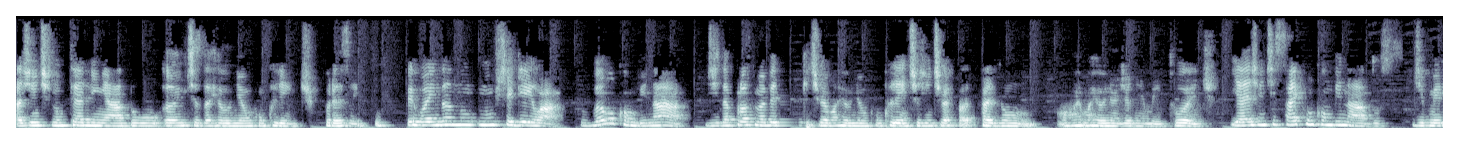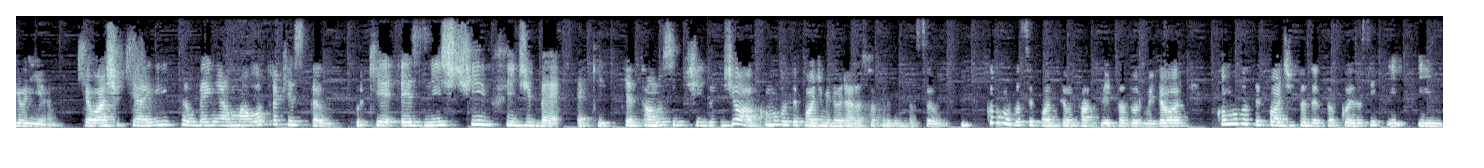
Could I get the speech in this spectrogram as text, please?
a gente não ter alinhado antes da reunião com o cliente, por exemplo. Eu ainda não, não cheguei lá. Vamos combinar de da próxima vez que tiver uma reunião com o cliente, a gente vai fazer um, uma reunião de alinhamento antes. E aí a gente sai com combinados de melhoria. Que eu acho que aí também é uma outra questão. Porque existe feedback que é só no sentido de, ó, como você pode melhorar a sua apresentação? Como você pode ser um facilitador melhor? Como você pode fazer tal coisa assim e, e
